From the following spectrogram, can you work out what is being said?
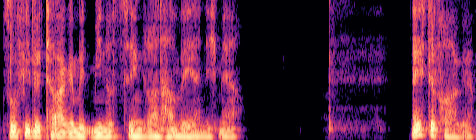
So viele Tage mit minus 10 Grad haben wir ja nicht mehr. Nächste Frage.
